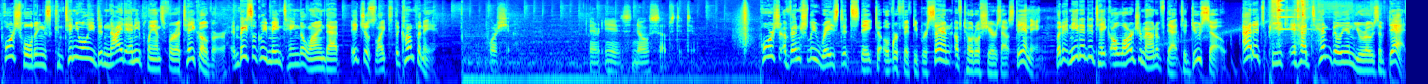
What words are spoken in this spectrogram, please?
Porsche Holdings continually denied any plans for a takeover, and basically maintained the line that it just liked the company. Porsche. There is no substitute. Porsche eventually raised its stake to over 50% of total shares outstanding, but it needed to take a large amount of debt to do so. At its peak, it had 10 billion euros of debt,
